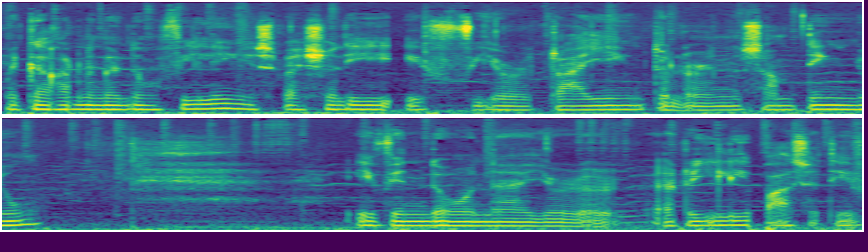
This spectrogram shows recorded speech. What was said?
nagkakaroon ng ganitong feeling especially if you're trying to learn something new. Even though na you're a really positive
